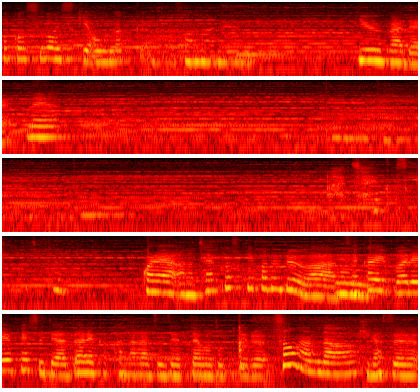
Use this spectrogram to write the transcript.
ここすごい好き音楽。そうだね。優雅で。ね。あチャイコフスキーパドゥドゥ。これあのチャイコフスキーパドゥドゥは、うん。世界バレエフェスでは誰か必ず絶対踊ってるそうなんだ。気がする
